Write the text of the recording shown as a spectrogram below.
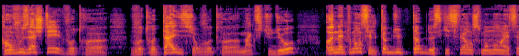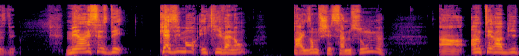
Quand vous achetez votre, votre taille sur votre Mac Studio, honnêtement, c'est le top du top de ce qui se fait en ce moment en SSD. Mais un SSD quasiment équivalent. Par exemple, chez Samsung, un 1 terabit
